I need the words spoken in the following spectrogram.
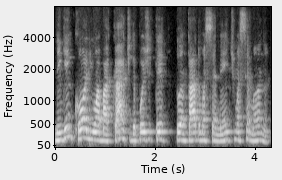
Ninguém colhe um abacate depois de ter plantado uma semente uma semana.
